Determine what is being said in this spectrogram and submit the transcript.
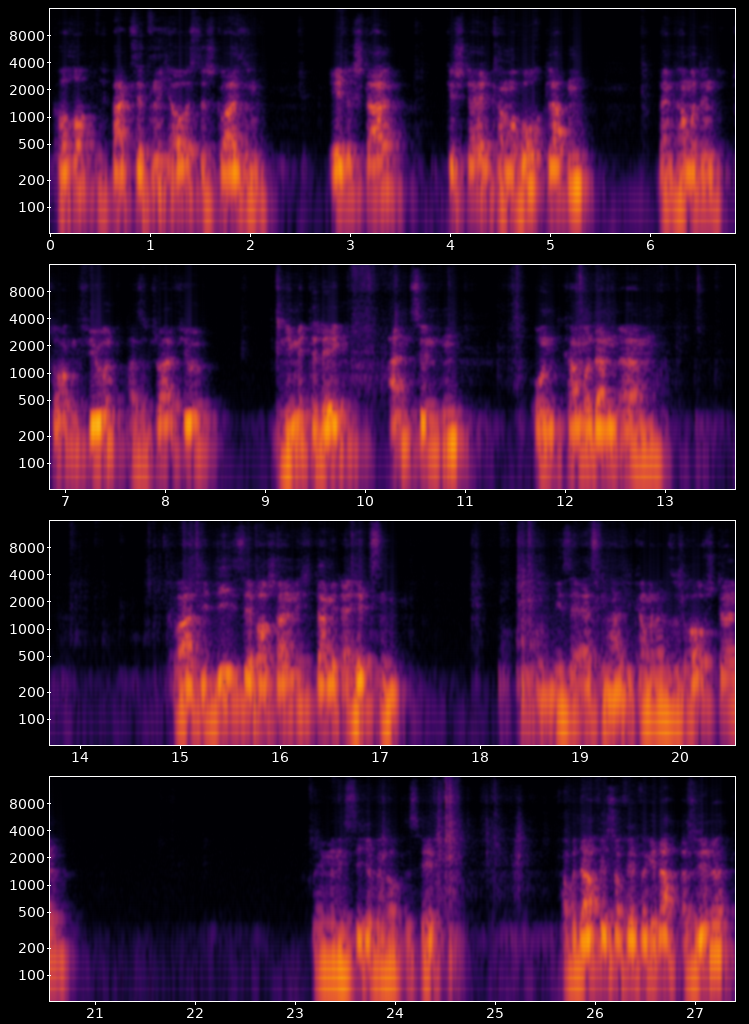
Kocher. Ich packe es jetzt nicht aus, das ist quasi ein Edelstahlgestell, kann man hochklappen. Dann kann man den Trockenfuel, also Dry Fuel, in die Mitte legen, anzünden und kann man dann ähm, quasi diese wahrscheinlich damit erhitzen. Und diese Essen halt, die kann man dann so draufstellen. Wenn ich mir nicht sicher bin, ob das hebt. Aber dafür ist es auf jeden Fall gedacht. Also hier nur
